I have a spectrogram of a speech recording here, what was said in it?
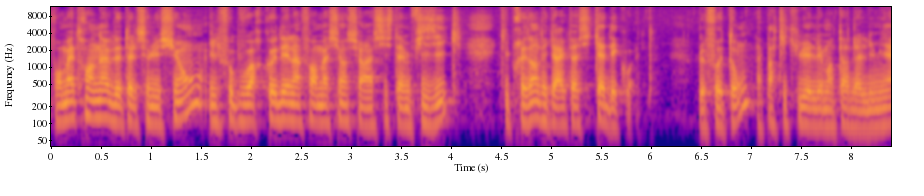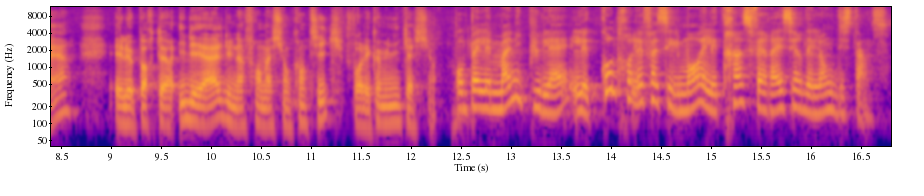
Pour mettre en œuvre de telles solutions, il faut pouvoir coder l'information sur un système physique qui présente les caractéristiques adéquates. Le photon, la particule élémentaire de la lumière, est le porteur idéal d'une information quantique pour les communications. On peut les manipuler, les contrôler facilement et les transférer sur de longues distances.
